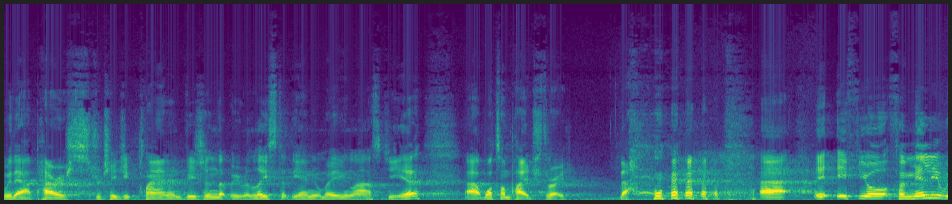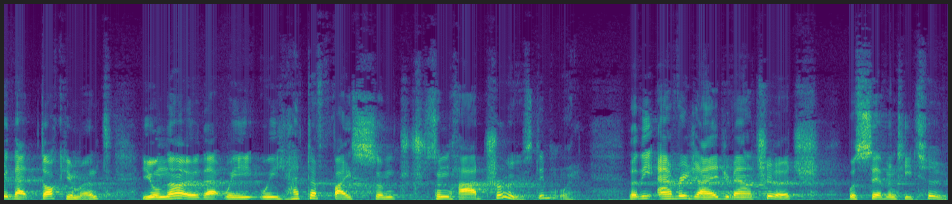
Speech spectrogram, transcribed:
with our parish strategic plan and vision that we released at the annual meeting last year, uh, what's on page three? uh, if you're familiar with that document, you'll know that we, we had to face some, some hard truths, didn't we? That the average age of our church was 72.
